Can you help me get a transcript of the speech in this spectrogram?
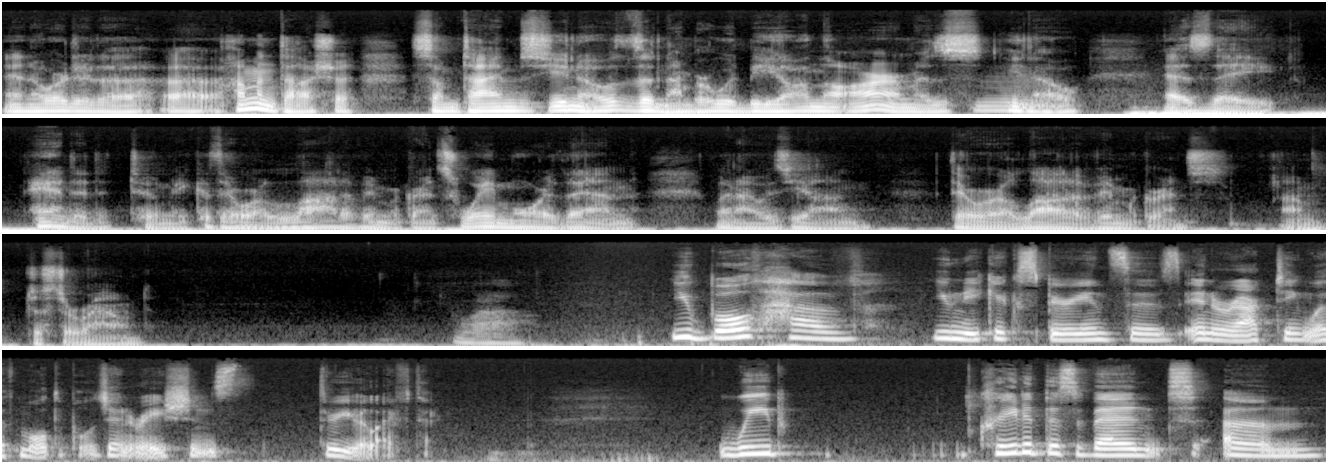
and ordered a, a Hamantasche, sometimes, you know, the number would be on the arm as, mm. you know, as they handed it to me, because there were a lot of immigrants, way more than when I was young. There were a lot of immigrants um, just around. Wow. You both have unique experiences interacting with multiple generations through your lifetime. We created this event um,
